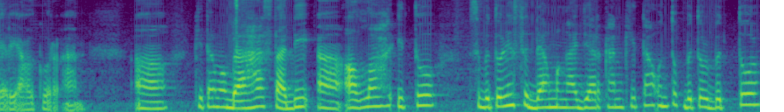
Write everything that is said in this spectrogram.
dari Al-Quran. Uh, kita membahas tadi uh, Allah itu sebetulnya sedang mengajarkan kita untuk betul-betul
